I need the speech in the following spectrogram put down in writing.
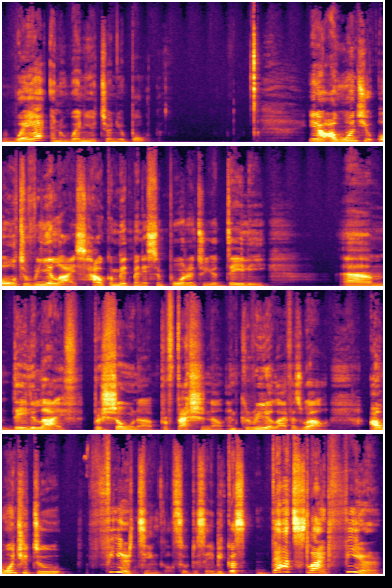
where and when you turn your boat. You know, I want you all to realize how commitment is important to your daily, um, daily life, persona, professional, and career life as well. I want you to fear tingle, so to say, because that slight fear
